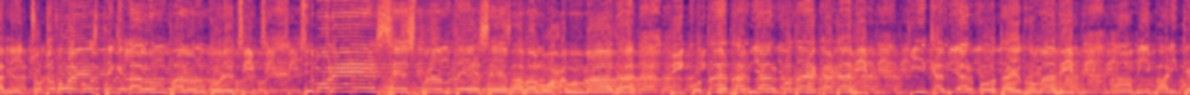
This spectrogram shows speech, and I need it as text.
আমি ছোট বয়স থেকে লালন পালন করেছি। জীবনের শেষ প্রান্তে এসে বাবা মোহাম্মদ, তুই কোথায় খাবি আর কোথায় কাটাবি? কি খাবি আর কোথায় ঘুমাবি? আমি বাড়িতে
